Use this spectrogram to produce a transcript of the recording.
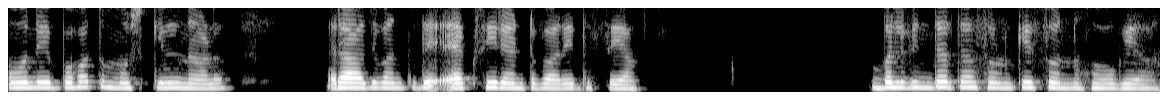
ਉਹਨੇ ਬਹੁਤ ਮੁਸ਼ਕਿਲ ਨਾਲ ਰਾਜਵੰਤ ਦੇ ਐਕਸੀਡੈਂਟ ਬਾਰੇ ਦੱਸਿਆ। ਬਲਵਿੰਦਰ ਤਾਂ ਸੁਣ ਕੇ ਸੁੰਨ ਹੋ ਗਿਆ।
